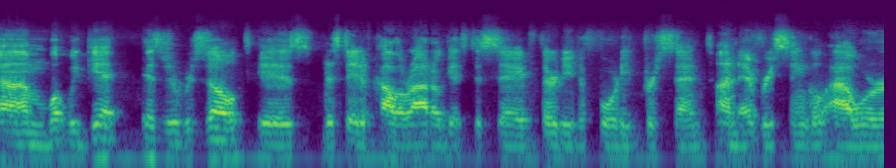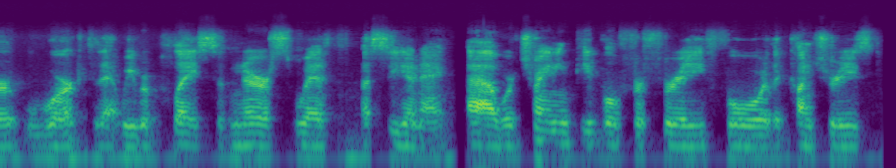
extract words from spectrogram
um, what we get as a result is the state of Colorado gets to save 30 to 40 percent on every single hour worked that we replace a nurse with a CNA. Uh, we're training people for free for the country's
